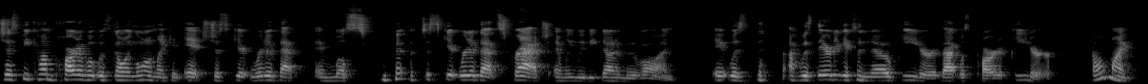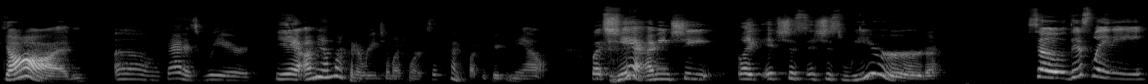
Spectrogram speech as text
just become part of what was going on, like an itch. Just get rid of that, and we'll just get rid of that scratch, and we would be done and move on. It was. I was there to get to know Peter. That was part of Peter. Oh my god. Oh, that is weird. Yeah. I mean, I'm not going to read too much more because that's kind of fucking creeping me out. But yeah, I mean, she like it's just it's just weird. So this lady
